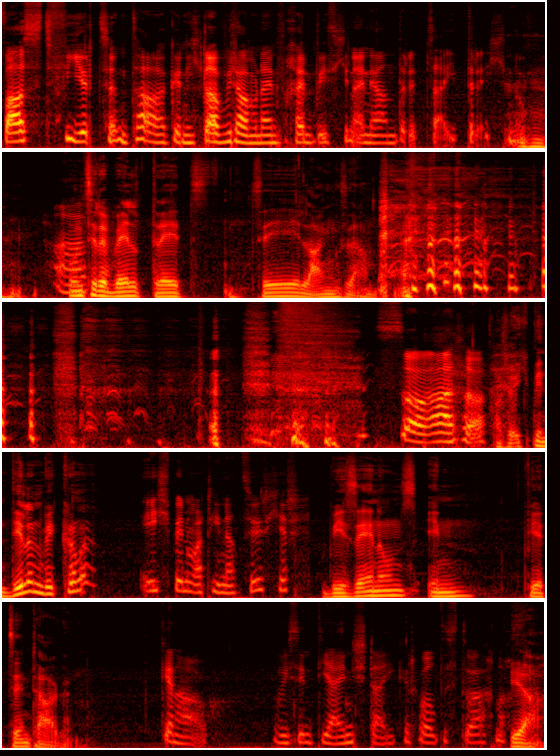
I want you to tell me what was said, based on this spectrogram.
fast 14 Tagen. Ich glaube, wir haben einfach ein bisschen eine andere Zeitrechnung. Also, Unsere Welt dreht sehr langsam. so, also, Also ich bin Dylan Wickramer. ich bin Martina Zürcher. Wir sehen uns in 14 Tagen. Genau. Wir sind die Einsteiger, wolltest du auch noch? Ja.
